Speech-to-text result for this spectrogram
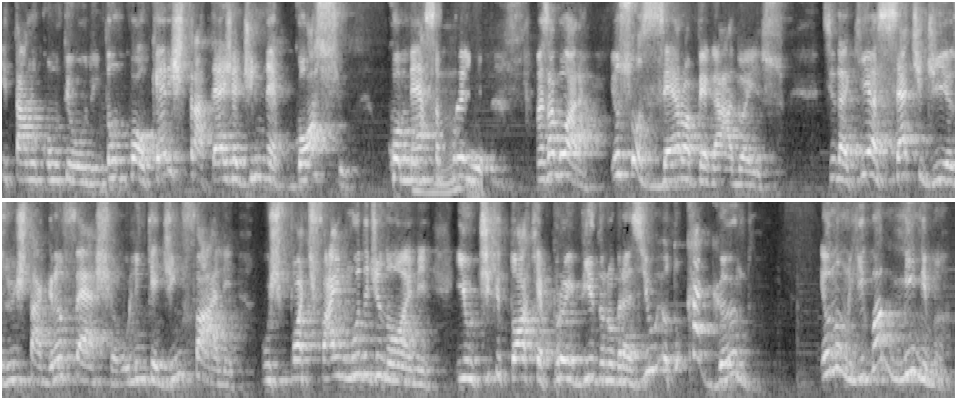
e está no conteúdo. Então, qualquer estratégia de negócio começa uhum. por aí. Mas agora, eu sou zero apegado a isso. Se daqui a sete dias o Instagram fecha, o LinkedIn fale, o Spotify muda de nome e o TikTok é proibido no Brasil, eu tô cagando. Eu não ligo a mínima.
